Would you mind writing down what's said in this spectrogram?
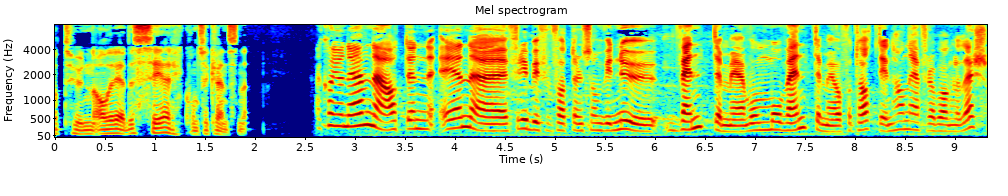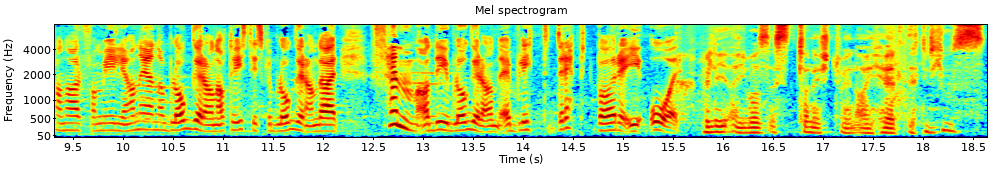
at hun allerede ser konsekvensene. Jeg kan jo nevne at den ene fribyforfatteren som vi nå venter med, må vente med å få tatt inn, han er fra Bangladesh. Han har familie. Han er en av bloggerne, ateistiske bloggerne der fem av de bloggerne er blitt drept bare i år. Really, I was astonished when I heard the news.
